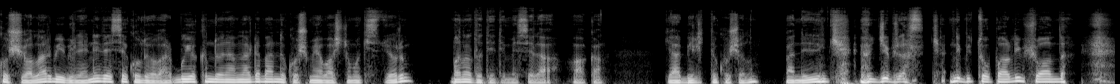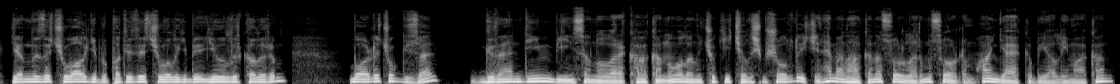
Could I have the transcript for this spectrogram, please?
koşuyorlar, birbirlerine destek oluyorlar. Bu yakın dönemlerde ben de koşmaya başlamak istiyorum. Bana da dedi mesela Hakan. Gel birlikte koşalım. Ben de dedim ki önce biraz kendi bir toparlayayım şu anda. Yanınızda çuval gibi patates çuvalı gibi yığılır kalırım. Bu arada çok güzel. Güvendiğim bir insan olarak Hakan o alanı çok iyi çalışmış olduğu için hemen Hakan'a sorularımı sordum. Hangi ayakkabıyı alayım Hakan?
